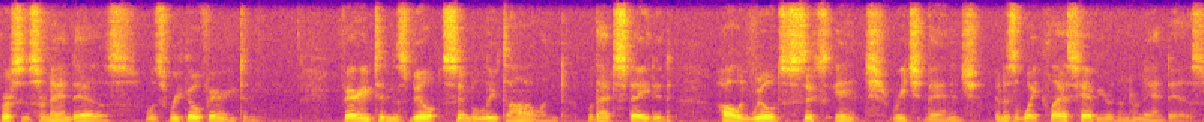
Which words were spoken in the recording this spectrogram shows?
versus Hernandez was Rico Farrington. Farrington is built similarly to Holland. With that stated, Holland wields a 6 inch reach advantage and is a weight class heavier than Hernandez.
